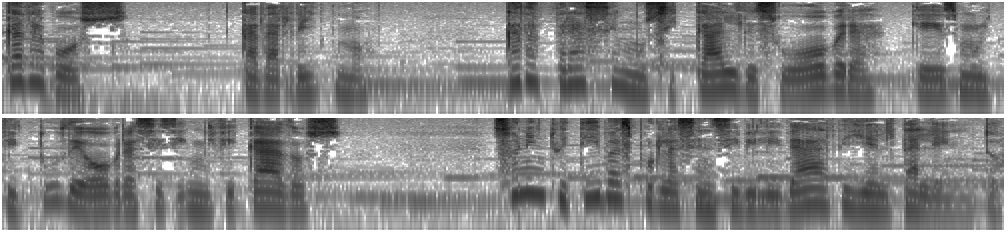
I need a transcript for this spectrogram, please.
Cada voz, cada ritmo, frase musical de su obra, que es multitud de obras y significados, son intuitivas por la sensibilidad y el talento.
